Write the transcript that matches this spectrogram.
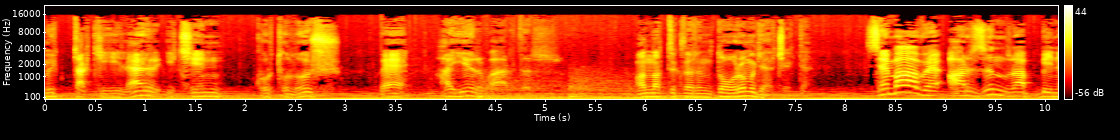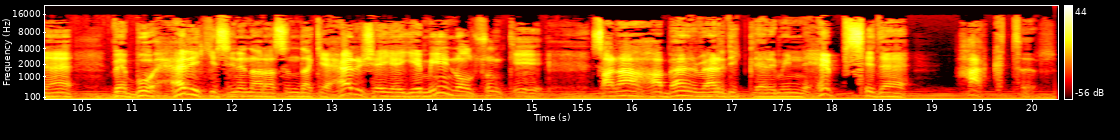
müttakiler için kurtuluş ve hayır vardır. Anlattıkların doğru mu gerçekten? Sema ve arzın Rabbine ve bu her ikisinin arasındaki her şeye yemin olsun ki sana haber verdiklerimin hepsi de haktır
